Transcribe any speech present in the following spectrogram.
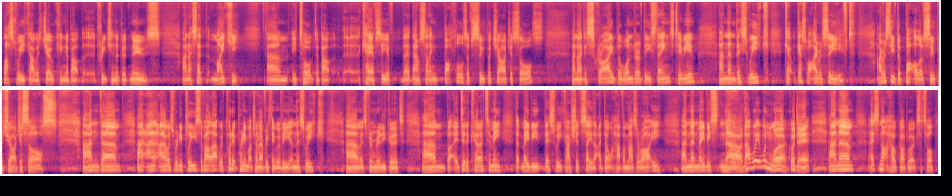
Last week I was joking about the, preaching the good news, and I said that Mikey, um, he talked about uh, KFC, of, they're now selling bottles of supercharger sauce. And I described the wonder of these things to you. And then this week, guess what I received? I received a bottle of supercharger sauce. And, um, and, and, I was really pleased about that. We've put it pretty much on everything we've eaten this week. Um, it's been really good. Um, but it did occur to me that maybe this week I should say that I don't have a Maserati. And then maybe, no, that way it wouldn't work, would it? And um, it's not how God works at all.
